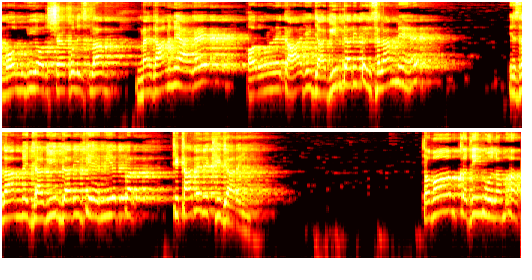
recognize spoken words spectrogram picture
مولوی اور شیخ الاسلام میدان میں آ گئے اور انہوں نے کہا جی جاگیرداری تو اسلام میں ہے۔ اسلام میں جاگیرداری کی اہمیت پر کتابیں لکھی جا رہی ہیں۔ تمام قدیم علماء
